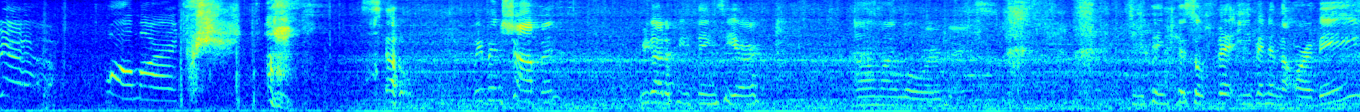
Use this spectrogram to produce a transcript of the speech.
Yeah! Walmart. so, we've been shopping. We got a few things here. Oh my lord. Do you think this will fit even in the RV?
